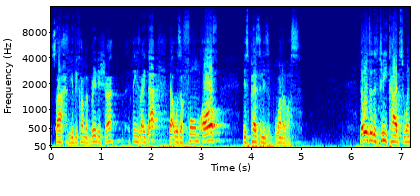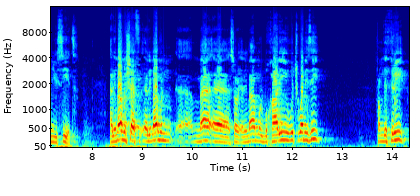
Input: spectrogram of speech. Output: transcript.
Sah, you become a British, huh? things like that. That was a form of this person is one of us. Those are the three types when you see it. Al-Imam Al-Imam, uh, uh, Al-Imam Al-Bukhari, which one is he? From the three?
